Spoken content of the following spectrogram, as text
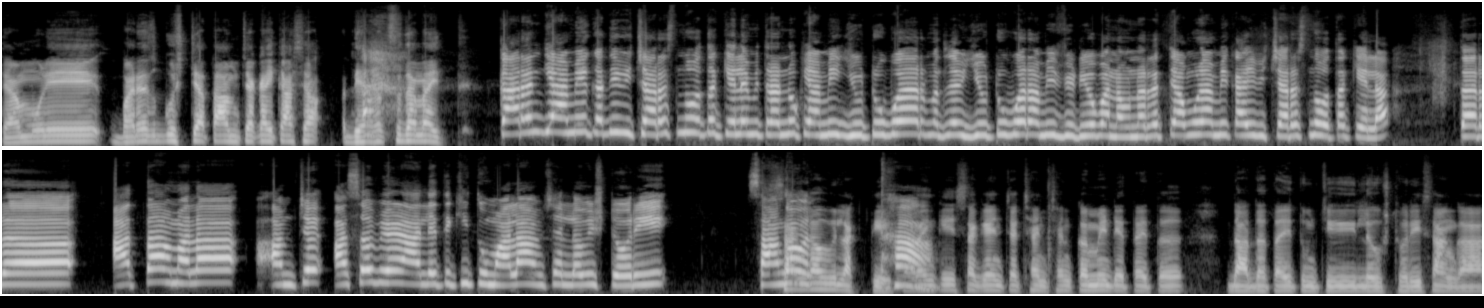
त्यामुळे बऱ्याच गोष्टी आता आमच्या काही का अशा ध्यानात सुद्धा नाहीत. कारण की आम्ही कधी विचारच नव्हतं केलं मित्रांनो की आम्ही युट्यूबर मतलब युट्यूबवर आम्ही व्हिडिओ बनवणार आहे त्यामुळे आम्ही काही विचारच नव्हता केला. तर आता आम्हाला आमच्या असं वेळ आले ते की तुम्हाला आमच्या लव्ह स्टोरी सांगावं. सांगावी लागते. हा. कारण की सगळ्यांच्या छान छान कमेंट येत आहेत. दादा ताई तुमची लव्ह स्टोरी सांगा.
